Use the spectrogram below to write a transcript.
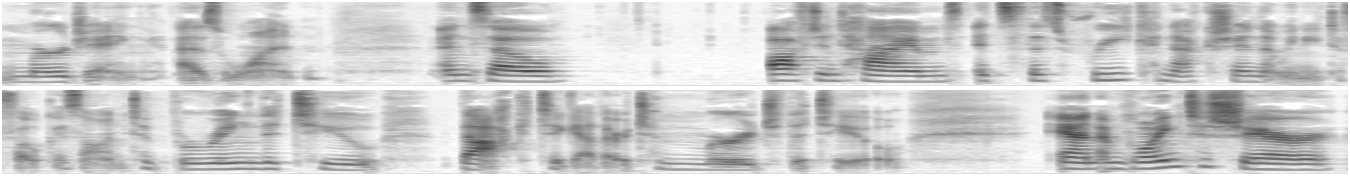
merging as one. And so, oftentimes, it's this reconnection that we need to focus on to bring the two back together, to merge the two. And I'm going to share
